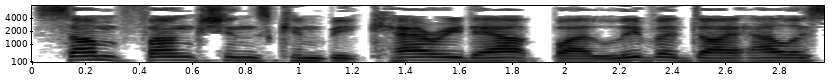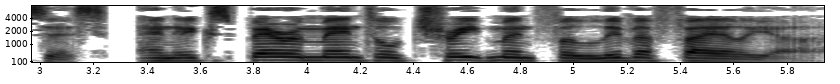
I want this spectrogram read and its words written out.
Some functions can be carried out by liver dialysis, an experimental treatment for liver failure.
